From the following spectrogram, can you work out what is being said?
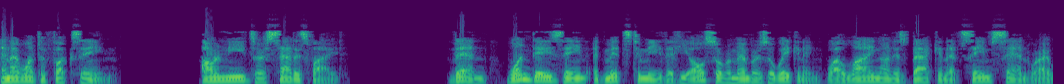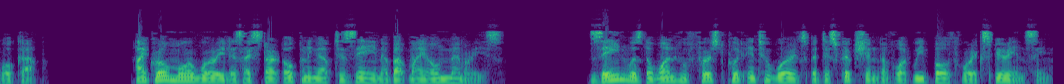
And I want to fuck Zane. Our needs are satisfied. Then, one day Zane admits to me that he also remembers awakening while lying on his back in that same sand where I woke up. I grow more worried as I start opening up to Zane about my own memories. Zane was the one who first put into words a description of what we both were experiencing.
